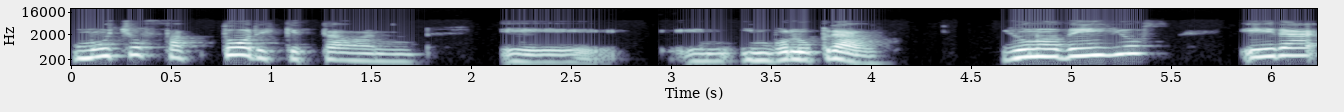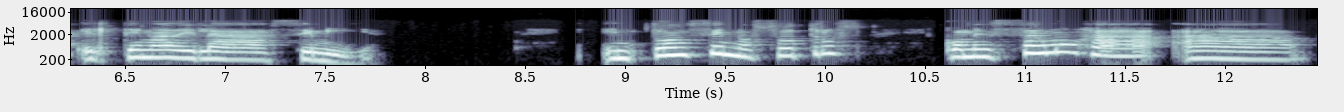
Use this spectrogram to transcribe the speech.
muchos factores que estaban involucrados. Y uno de ellos era el tema de la semilla. Entonces nosotros comenzamos a,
